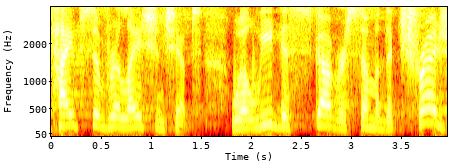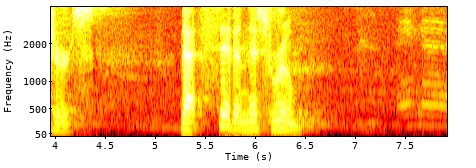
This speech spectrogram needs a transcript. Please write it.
types of relationships will we discover some of the treasures that sit in this room. Amen.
